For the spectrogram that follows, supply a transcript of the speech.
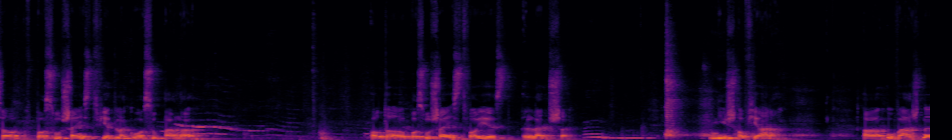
co w posłuszeństwie dla głosu Pana. Oto posłuszeństwo jest lepsze niż ofiara, a uważne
